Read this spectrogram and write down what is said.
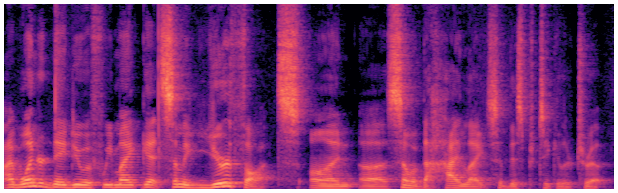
I wondered, Nadu, if we might get some of your thoughts on uh, some of the highlights of this particular trip.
